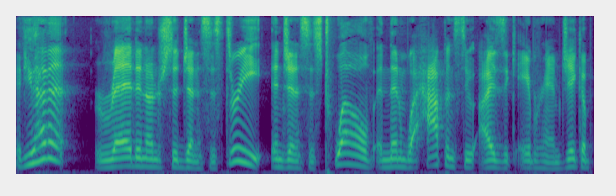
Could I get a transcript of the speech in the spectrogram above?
if you haven't read and understood Genesis 3 and Genesis 12, and then what happens to Isaac, Abraham, Jacob,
